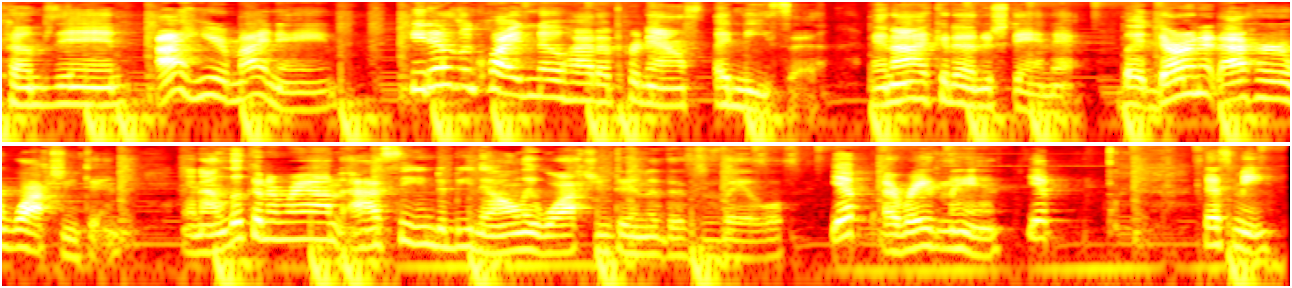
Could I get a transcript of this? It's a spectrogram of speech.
comes in. I hear my name. He doesn't quite know how to pronounce Anissa, and I can understand that. But darn it, I heard Washington, and I'm looking around. I seem to be the only Washington that's available. Yep, I raised my hand. Yep, that's me.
